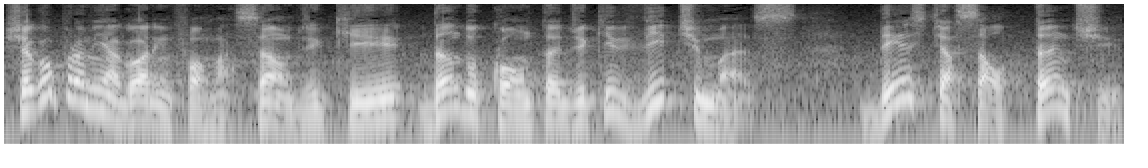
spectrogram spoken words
Chegou para mim agora a informação de que, dando conta de que vítimas deste assaltante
